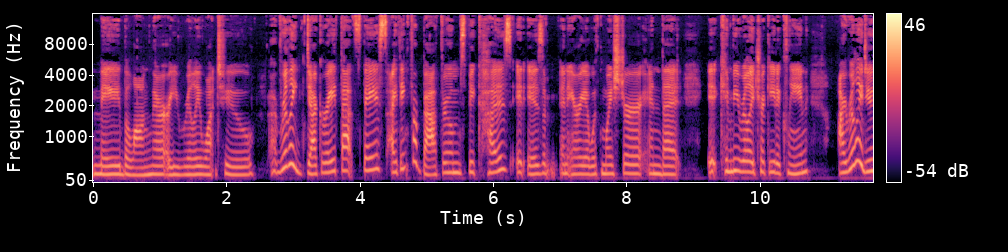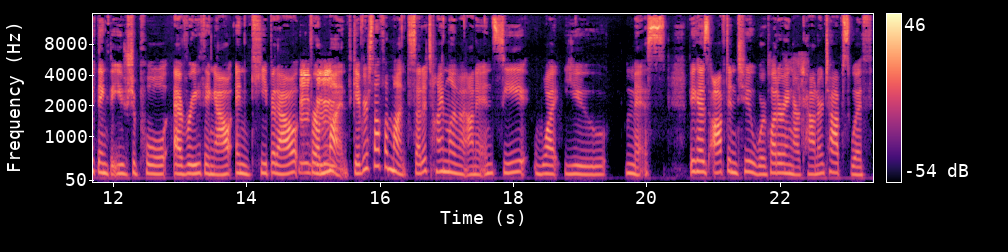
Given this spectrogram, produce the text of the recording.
may belong there or you really want to really decorate that space. I think for bathrooms, because it is an area with moisture and that it can be really tricky to clean, I really do think that you should pull everything out and keep it out mm-hmm. for a mm-hmm. month. Give yourself a month, set a time limit on it, and see what you miss. Because often, too, we're cluttering our countertops with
